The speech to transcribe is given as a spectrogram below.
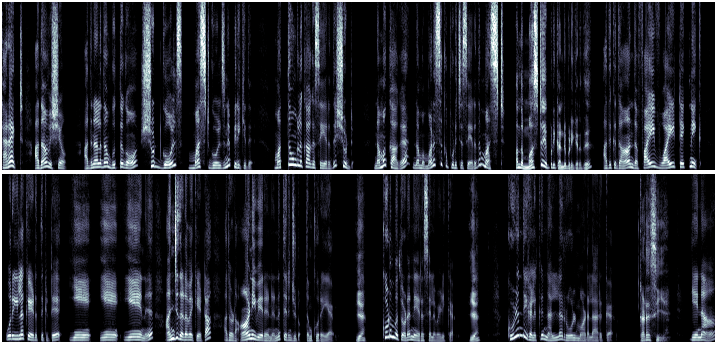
கரெக்ட் அதான் விஷயம். அதனால தான் புத்தகம் ஷுட் கோல்ஸ் மஸ்ட் கோல்ஸ்னு பிரிக்குது. மத்தவங்களுக்காக செய்யறது ஷுட் நமக்காக நம்ம மனசுக்கு பிடிச்ச செய்யறது மஸ்ட் அந்த மஸ்ட எப்படி கண்டுபிடிக்கிறது? அதுக்கு தான் அந்த ஃபைவ் ஒய் டெக்னிக் ஒரு இலக்கை எடுத்துக்கிட்டு ஏன் ஏன் ஏன்னு அஞ்சு தடவை கேட்டா அதோட ஆணி வேர் என்னன்னு தெரிஞ்சிடும். தம் குறைய ஏன்? குடும்பத்தோட நேர செலவழிக்க. ஏன்? குழந்தைகளுக்கு நல்ல ரோல் மாடலா இருக்கு. கடைசி ஏன்னா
